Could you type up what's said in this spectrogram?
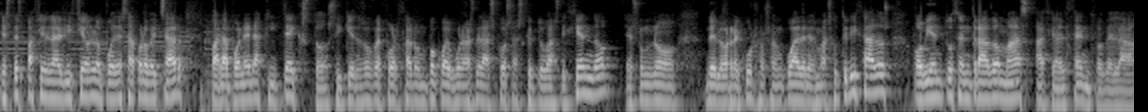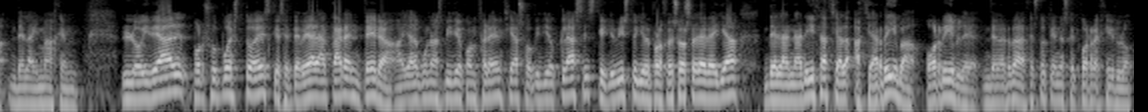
Este espacio en la edición lo puedes aprovechar para poner aquí texto, si quieres reforzar un poco algunas de las cosas que tú vas diciendo, es uno de los recursos o encuadres más utilizados, o bien tú centrado más hacia el centro de la, de la imagen. Lo ideal, por supuesto, es que se te vea la cara entera. Hay algunas videoconferencias o videoclases que yo he visto y el profesor se le veía de la nariz hacia, hacia arriba. Horrible, de verdad, esto tienes que corregirlo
